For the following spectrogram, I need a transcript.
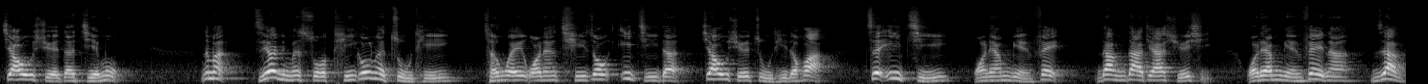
教学的节目。那么，只要你们所提供的主题成为王良其中一集的教学主题的话，这一集王良免费让大家学习。王良免费呢，让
